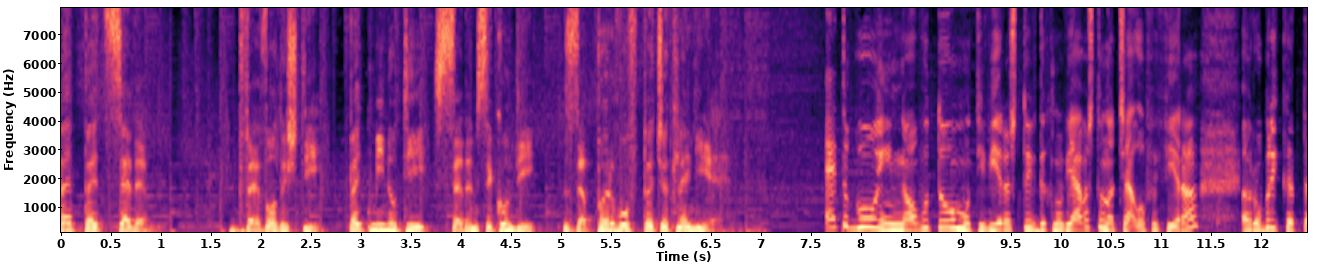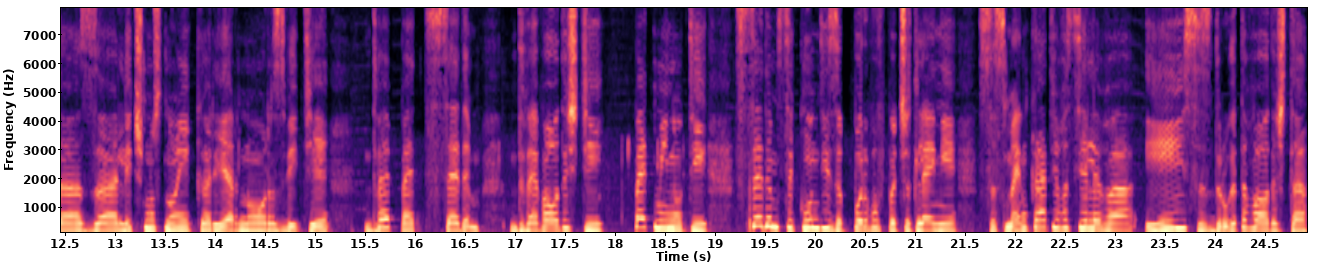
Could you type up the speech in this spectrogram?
257. Две водещи. 5 минути 7 секунди. За първо впечатление. Ето го и новото, мотивиращо и вдъхновяващо начало в ефира. Рубриката за личностно и кариерно развитие 257. Две водещи, 5 минути, 7 секунди за първо впечатление с мен Катя Василева и с другата водеща,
